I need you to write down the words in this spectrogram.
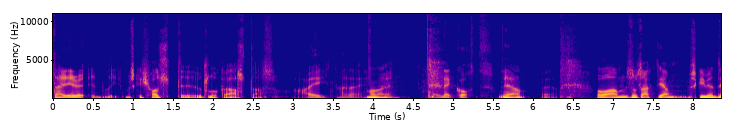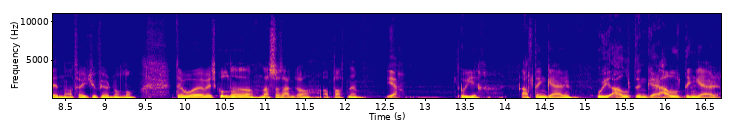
det her er, man skal ikke holdt uh, utlukka alt, altså. Nei, nei, nei. Nei, nei. Det er nekk godt. Ja. ja. Og um, som sagt, ja, skriv en linn av 2400. Det var, vi skulle nästa sang av, av platten. Ja. Og i Alten Gær. Og i Alten Gær. Alten Gær.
